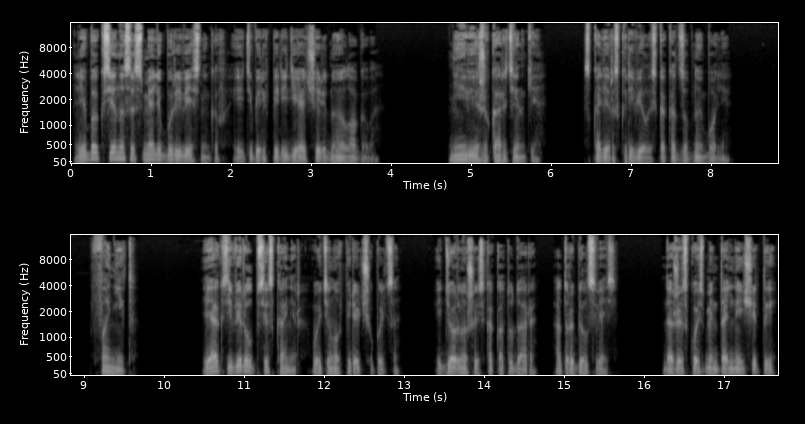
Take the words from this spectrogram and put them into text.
либо ксеносы смяли буревестников, и теперь впереди очередное логово. «Не вижу картинки», — Скалер скривилась, как от зубной боли. «Фонит». Я активировал псисканер, вытянул вперед щупальца и, дернувшись как от удара, отрубил связь. Даже сквозь ментальные щиты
